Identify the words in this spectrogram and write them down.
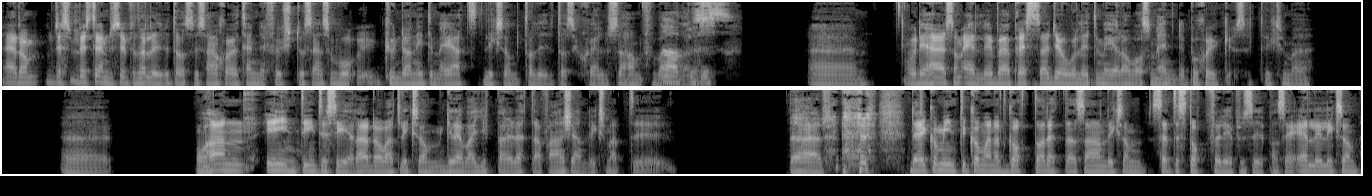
Nej, de bestämde sig för att ta livet av sig så han sköt henne först och sen så kunde han inte med att liksom ta livet av sig själv så han förvandlades. Ja, uh, och det är här som Ellie börjar pressa Joe lite mer om vad som hände på sjukhuset. Liksom, uh, och han är inte intresserad av att liksom gräva djupare i detta för han känner liksom att uh, det här, det här kommer inte komma något gott av detta så han liksom sätter stopp för det i princip. Han säger Ellie liksom,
